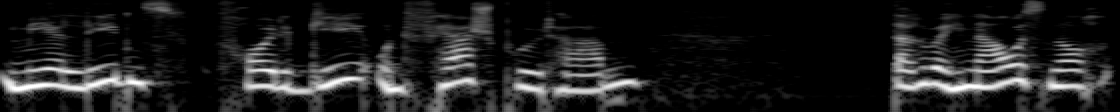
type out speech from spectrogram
mehr Lebensfreude geh- und versprüht haben, darüber hinaus noch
